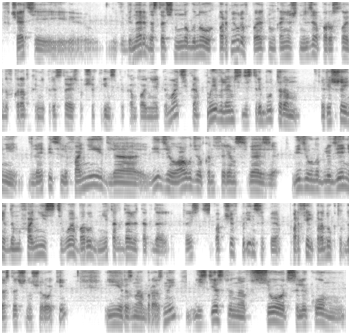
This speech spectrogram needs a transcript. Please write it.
в чате и в вебинаре достаточно много новых партнеров, поэтому, конечно, нельзя пару слайдов кратко не представить вообще, в принципе, компанию Epimatica. Мы являемся дистрибутором решений для IP-телефонии, для видео, аудиоконференц-связи, видеонаблюдения, домофонии, сетевое оборудование и так далее, так далее. То есть вообще, в принципе, портфель продуктов достаточно широкий и разнообразный. Естественно, все целиком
